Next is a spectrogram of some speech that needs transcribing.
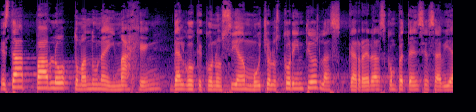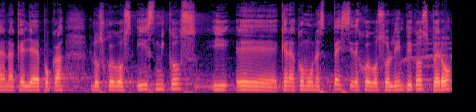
Está Pablo tomando una imagen de algo que conocían mucho los corintios, las carreras, competencias, había en aquella época los Juegos Ísmicos, y, eh, que era como una especie de Juegos Olímpicos, pero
